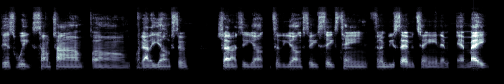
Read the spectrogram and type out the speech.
this week sometime. Um, I got a youngster. Shout out to young to the youngster. He's 16, gonna be 17 in, in May.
